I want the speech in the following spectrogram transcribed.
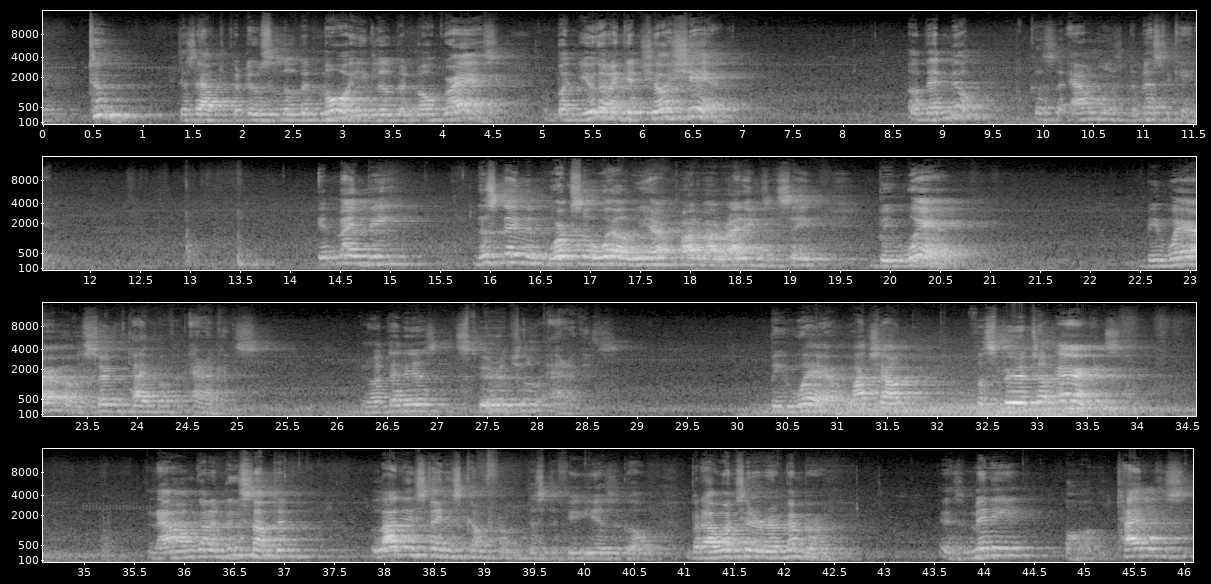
too. Just have to produce a little bit more, eat a little bit more grass. But you're gonna get your share of that milk because the animal is domesticated. It might be, this statement works so well, we have part of our writings that say, beware. Beware of a certain type of arrogance. You know what that is? Spiritual arrogance. Beware. Watch out for spiritual arrogance. Now I'm going to do something a lot of these things come from just a few years ago, but I want you to remember as many uh, titles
